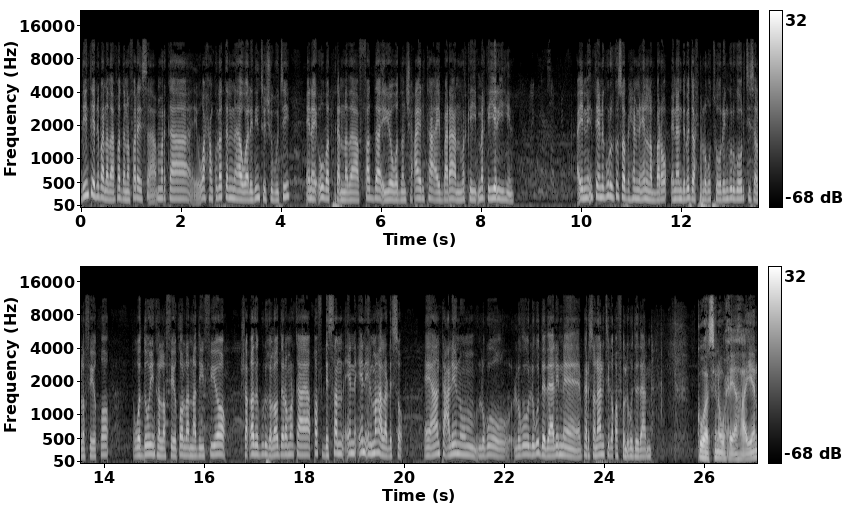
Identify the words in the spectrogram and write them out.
diinteenni baa nadaafadana faraysa marka waxaan kula talinahaa waalidiinta jabuuti inay ubadka nadaafadda iyo wadan jacaylka ay baraan markay markay yar yihiin intayna guriga ka soo bixinna in la baro inaan dabadda waxba lagu tuurin guriga hortiisa la fiiqo waddooyinka la fiiqo la nadiifiyo shaqada guriga loo diro. Markaa qof dhisan in ilmaha la dhiso ee aan tacliinum lagu dadaalin personalitiga qofka lagu dadaalin kuwaasina waxay ahaayeen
